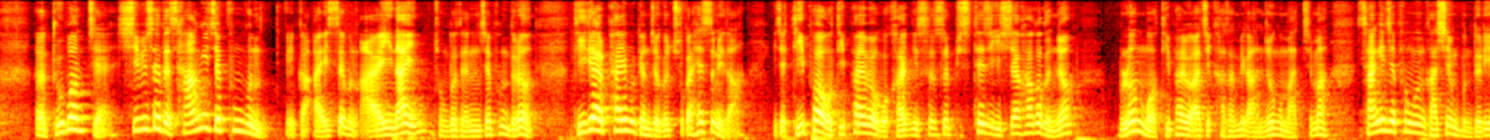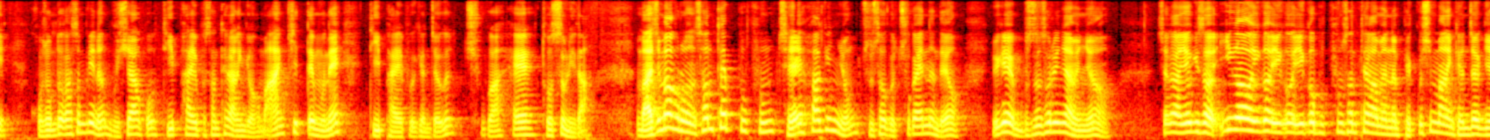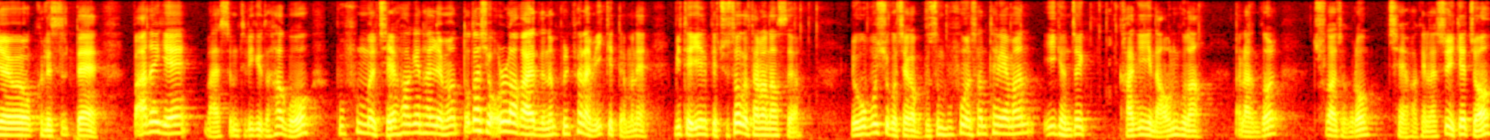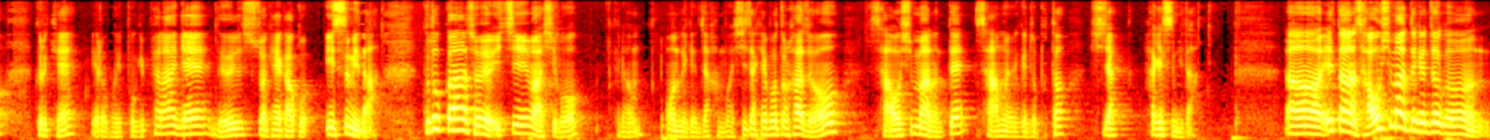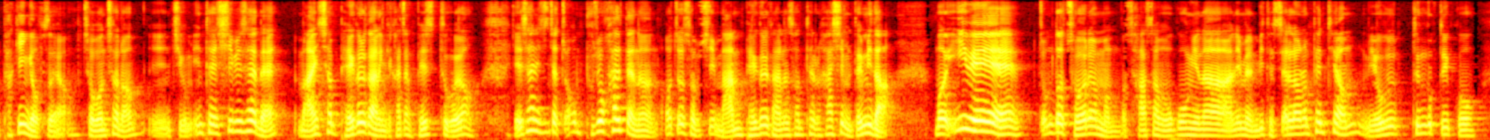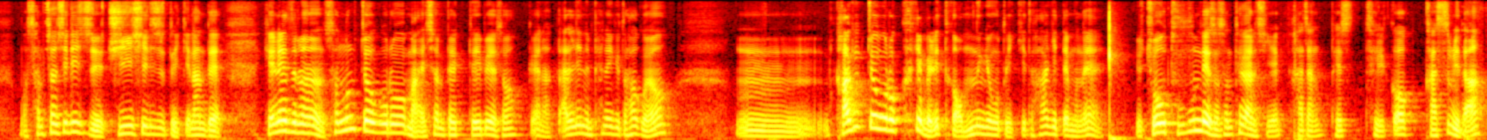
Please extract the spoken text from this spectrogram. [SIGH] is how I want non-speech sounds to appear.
두 번째 12세대 상위 제품군 그러니까 i7, i9 정도 되는 제품들은 DDR5 견적을 추가했습니다. 이제 D4하고 D5하고 가격이 슬슬 비슷해지기 시작하거든요 물론 뭐 D5 아직 가성비가 안 좋은 건 맞지만 상위 제품군 가시는 분들이 그 정도 가성비는 무시하고 D5 선택하는 경우가 많기 때문에 D5 견적을 추가해 뒀습니다. 마지막으로는 선택 부품 재확인용 주석을 추가했는데요. 이게 무슨 소리냐면요. 제가 여기서 이거 이거 이거 이거 부품 선택하면 190만원 견적이에요 그랬을 때 빠르게 말씀드리기도 하고 부품을 재확인하려면 또다시 올라가야 되는 불편함이 있기 때문에 밑에 이렇게 주석을 달아놨어요 요거 보시고 제가 무슨 부품을 선택해만 이 견적 가격이 나오는구나 라는 걸 추가적으로 재확인할 수 있겠죠. 그렇게 여러분이 보기 편하게 늘 수정해 가고 있습니다. 구독과 좋아요 잊지 마시고 그럼 오늘 견적 한번 시작해 보도록 하죠. 4, 50만원대 사무용 견적부터 시작하겠습니다 어, 일단 4, 50만원대 견적은 바뀐 게 없어요. 저번처럼. 지금 인텔 12세대 12100을 가는 게 가장 베스트고요. 예산이 진짜 조금 부족할 때는 어쩔 수 없이 1100을 가는 선택을 하시면 됩니다. 뭐 이외에 좀 더 저렴한 뭐 4350이나 아니면 밑에 셀러론 펜티엄 요 등급도 있고 뭐3000 시리즈, G 시리즈도 있긴 한데 걔네들은 성능적으로 12100 대비해서 꽤나 딸리는 편이기도 하고요 음, 가격적으로 크게 메리트가 없는 경우도 있기도 하기 때문에 저 두 군데에서 선택하는 게 가장 베스트일 것 같습니다.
